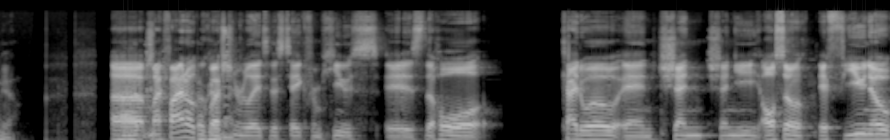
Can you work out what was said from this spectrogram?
Uh, Uh, my final okay, question Mike. related to this take from Hughes is the whole Keido and Shen Shenyi. Also, if you know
